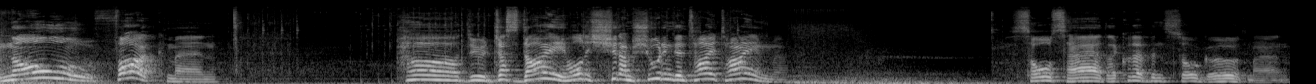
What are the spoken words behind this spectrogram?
No! Fuck, man. Oh, dude, just die. Holy shit, I'm shooting the entire time. So sad. That could have been so good, man.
